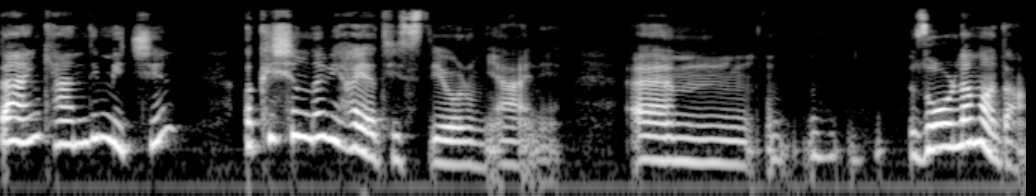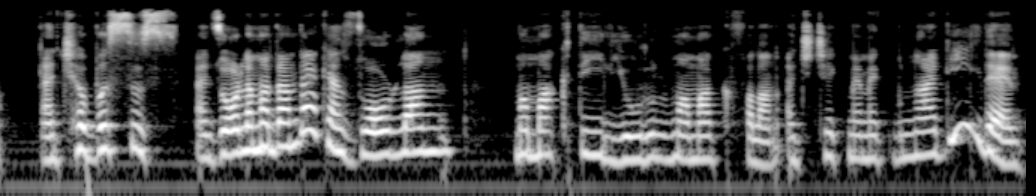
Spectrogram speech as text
ben kendim için akışında bir hayat istiyorum yani zorlamadan yani çabasız yani zorlamadan derken zorlanmamak değil yorulmamak falan acı çekmemek bunlar değil de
